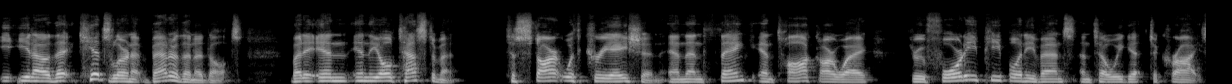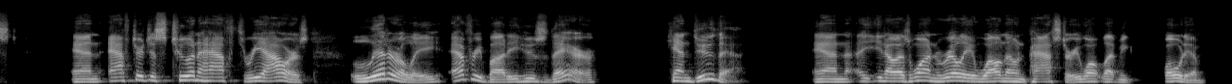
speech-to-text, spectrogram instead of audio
you know, that kids learn it better than adults. But in in the Old Testament, to start with creation and then think and talk our way through 40 people and events until we get to Christ and after just two and a half, three hours, literally everybody who's there can do that. And, uh, you know, as one really well known pastor, he won't let me quote him,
